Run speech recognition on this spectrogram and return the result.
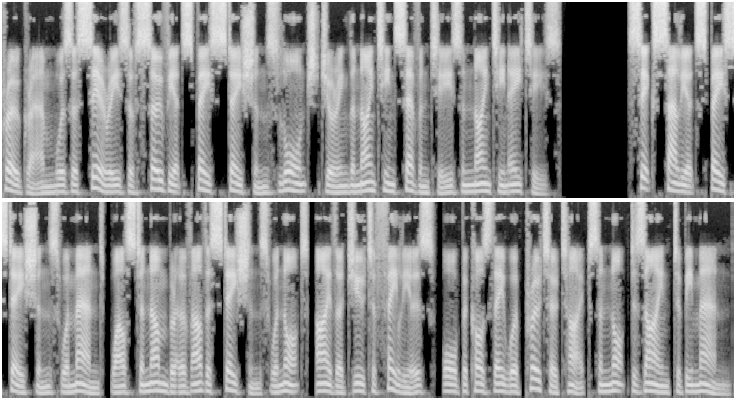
program was a series of Soviet space stations launched during the 1970s and 1980s. Six Salyut space stations were manned, whilst a number of other stations were not, either due to failures, or because they were prototypes and not designed to be manned.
